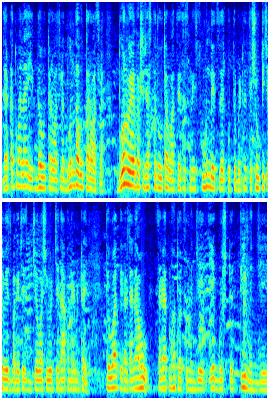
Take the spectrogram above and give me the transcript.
जर का तुम्हाला एकदा उत्तर वाचला दोनदा उत्तर वाचला दोन वेळेपेक्षा जास्त तर उत्तर वाचायचंच नाही. सोडून द्यायचं जर उत्तर भेटलं तर शेवटीच्या वेळेस बघायचे. जेव्हा शेवटचे दहा पंधरा मिनिटं आहेत तेव्हा ते करायचं हो सगळ्यात महत्त्वाचं म्हणजे एक गोष्ट ती म्हणजे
